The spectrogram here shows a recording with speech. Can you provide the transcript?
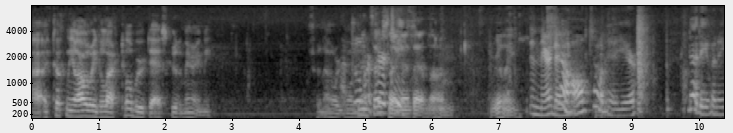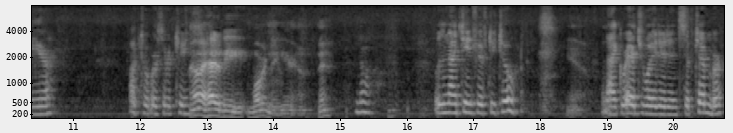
uh, it took me all the way till October to ask her to marry me. So now we're going. October It's actually 13th. not that long, really. In their day. No, it's only a year. Not even a year. October 13th. No, it had to be more than a year, huh? Huh? No. It was 1952. Yeah. And I graduated in September.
